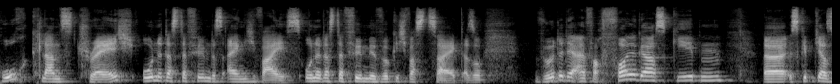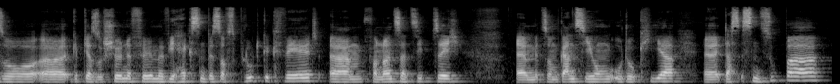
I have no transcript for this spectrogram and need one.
Hochglanz-Trash, ohne dass der Film das eigentlich weiß, ohne dass der Film mir wirklich was zeigt. Also würde der einfach Vollgas geben. Äh, es gibt ja so, äh, gibt ja so schöne Filme wie Hexen bis aufs Blut gequält ähm, von 1970 äh, mit so einem ganz jungen Udo Kier. Äh, das ist ein super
